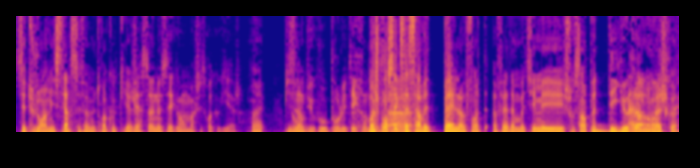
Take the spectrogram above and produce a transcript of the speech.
c'est toujours un mystère ces fameux trois coquillages. Personne ne sait comment marcher trois coquillages. Bizarre. Donc, du coup, pour lutter contre Moi, je pensais que ça servait de pelle, en fait, en fait, à moitié, mais je trouve ça un peu dégueu Alors, comme image, quoi.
